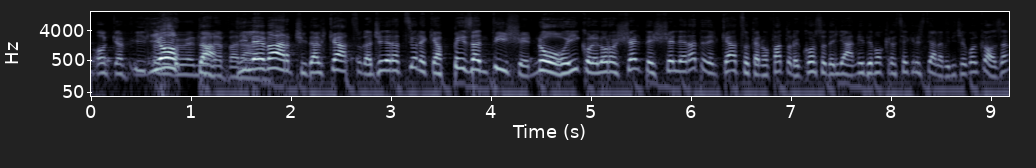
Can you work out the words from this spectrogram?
Ho capito dove andare a ghiotta parare. di levarci dal cazzo una generazione che appesantisce noi con le loro scelte scellerate del cazzo che hanno fatto nel corso degli anni. Democrazia cristiana vi dice qualcosa?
